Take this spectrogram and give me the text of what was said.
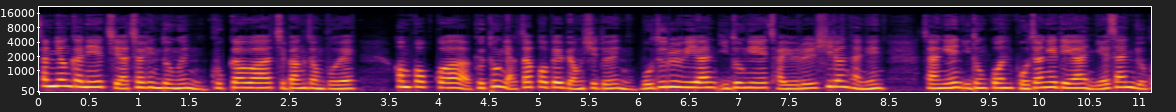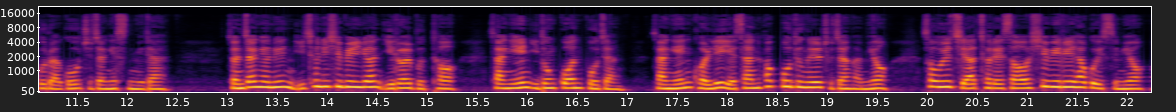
3년간의 지하철 행동은 국가와 지방정부의 헌법과 교통약자법에 명시된 모두를 위한 이동의 자유를 실현하는 장애인 이동권 보장에 대한 예산 요구라고 주장했습니다. 전장현은 2021년 1월부터 장애인 이동권 보장, 장애인 권리 예산 확보 등을 주장하며 서울 지하철에서 시위를 하고 있으며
